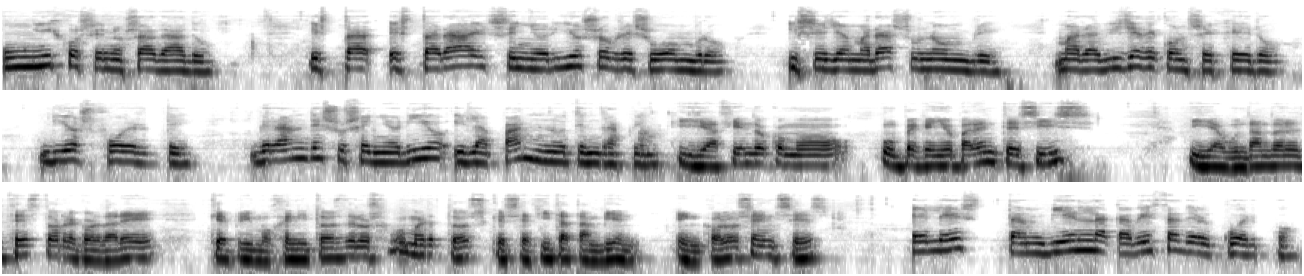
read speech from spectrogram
un hijo se nos ha dado. estará el señorío sobre su hombro, y se llamará su nombre, maravilla de consejero, Dios fuerte, grande su señorío y la paz no tendrá fin. Y haciendo como un pequeño paréntesis y abundando en el texto, recordaré que primogénitos de los muertos, que se cita también en Colosenses, Él es también la cabeza del cuerpo,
